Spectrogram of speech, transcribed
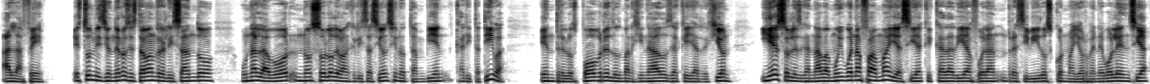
a la fe. Estos misioneros estaban realizando una labor no solo de evangelización, sino también caritativa entre los pobres, los marginados de aquella región y eso les ganaba muy buena fama y hacía que cada día fueran recibidos con mayor benevolencia.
